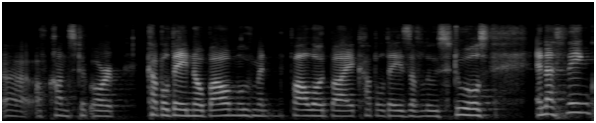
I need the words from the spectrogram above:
uh, of constant or couple day no bowel movement followed by a couple days of loose stools. And I think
